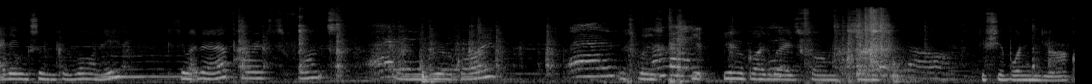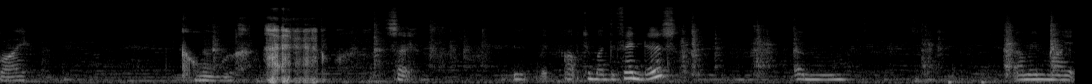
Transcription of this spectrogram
Edinson Cavani. You can see right there, Paris, France, and Uruguay. This was Uruguay where it's from. So if you're born in Uruguay. Cool. so, up to my defenders. Um, I'm in my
